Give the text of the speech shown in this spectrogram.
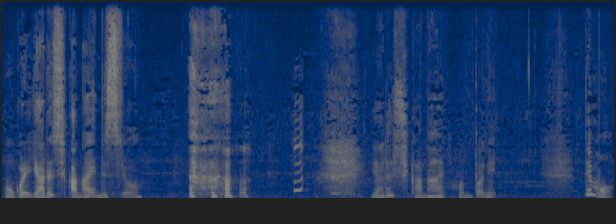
もうこれやるしかないですよ。やるしかない。本当に。でも、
